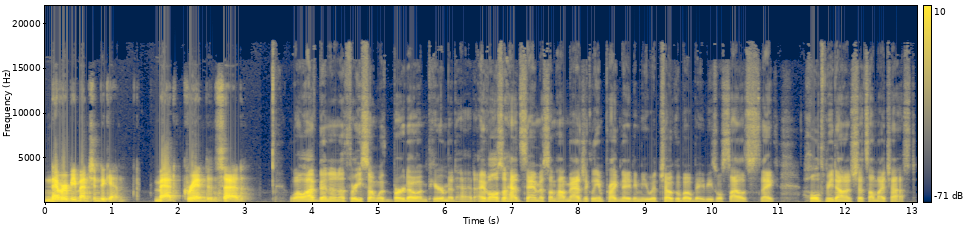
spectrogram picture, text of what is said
never be mentioned again. Matt grinned and said, Well, I've been in a threesome with Birdo and Pyramid Head. I've also had Samus somehow magically impregnating me with chocobo babies while Solid Snake holds me down and shits on my chest.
